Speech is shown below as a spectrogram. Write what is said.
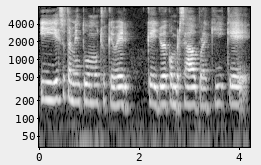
Y eso también tuvo mucho que ver, que yo he conversado por aquí, que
